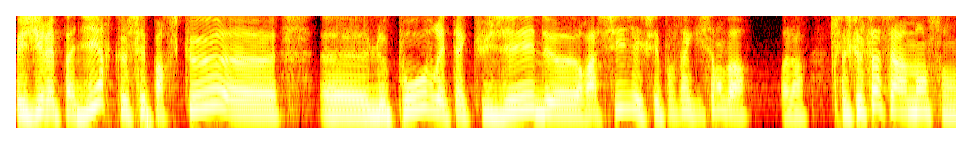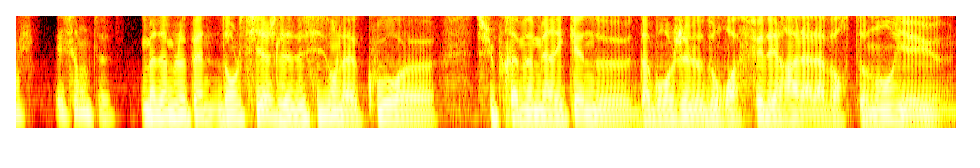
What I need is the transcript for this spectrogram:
Mais j'irai pas dire que c'est parce que euh, euh, le pauvre est accusé de racisme et que c'est pour ça qu'il s'en va. Voilà. Parce que ça, c'est un mensonge et c'est honteux. Madame Le Pen, dans le siège, la décision de la Cour euh, suprême américaine de- d'abroger le droit fédéral à l'avortement, il y a eu une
